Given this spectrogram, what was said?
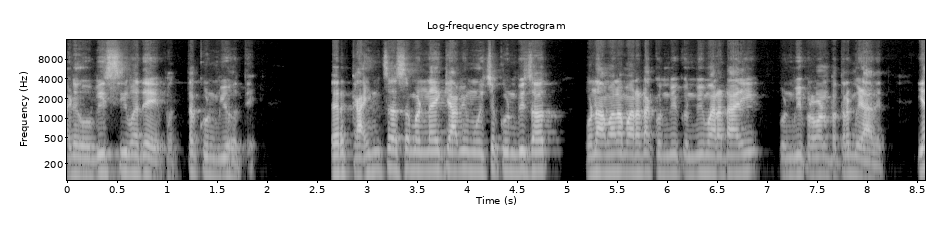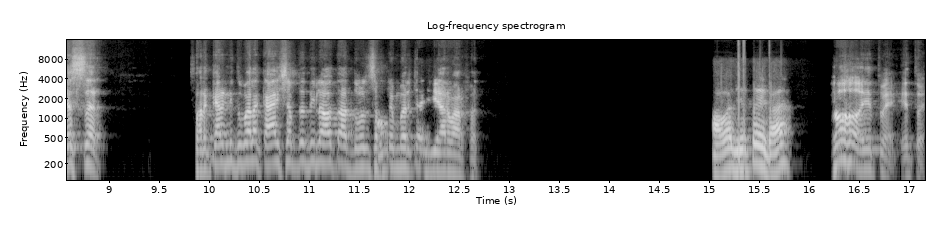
आणि ओबीसी मध्ये फक्त कुणबी होते. तर काहींचं असं म्हणणं आहे की आम्ही मूळचे कुणबीच आहोत म्हणून आम्हाला मराठा कुणबी कुणबी मराठा आणि कुणबी प्रमाणपत्र मिळावेत. येस सर सरकारने तुम्हाला काय शब्द दिला होता दोन सप्टेंबरच्या जी आर मार्फत? आवाज येतोय का? हो हो येतोय येतोय.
